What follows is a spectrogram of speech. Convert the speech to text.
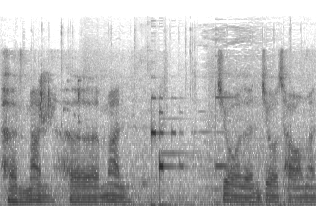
很慢，很慢，救人救超慢。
